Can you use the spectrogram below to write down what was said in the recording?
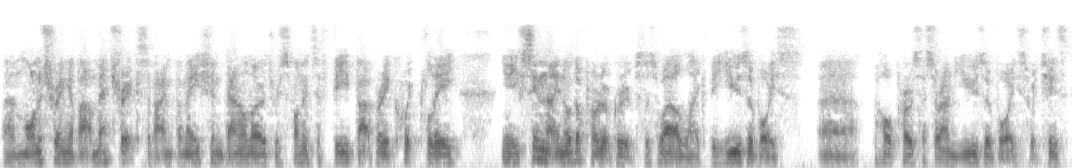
uh, monitoring about metrics, about information, downloads, responding to feedback very quickly. You know, you've seen that in other product groups as well, like the user voice, uh, the whole process around user voice, which is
